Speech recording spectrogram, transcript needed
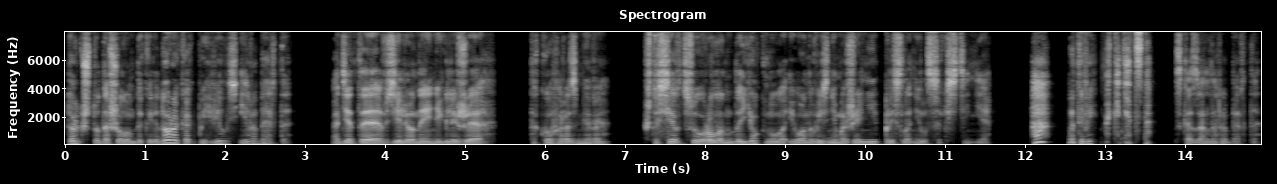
Только что дошел он до коридора, как появилась и Роберта, одетая в зеленые неглиже такого размера, что сердце у Роланда ёкнуло, и он в изнеможении прислонился к стене. — А, вот и вы, наконец-то! — сказала Роберта.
